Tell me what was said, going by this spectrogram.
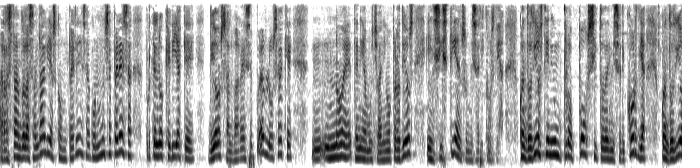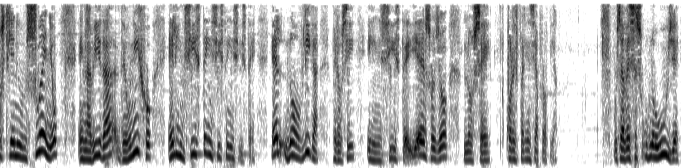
arrastrando las sandalias con pereza, con mucha pereza, porque él no quería que Dios salvara a ese pueblo, o sea que no tenía mucho ánimo, pero Dios insistía en su misericordia. Cuando Dios tiene un propósito de misericordia, cuando Dios tiene un sueño en la vida de un hijo, Él insiste, insiste, insiste. Él no obliga, pero sí insiste. Y eso yo lo sé por experiencia propia. Muchas veces uno huye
